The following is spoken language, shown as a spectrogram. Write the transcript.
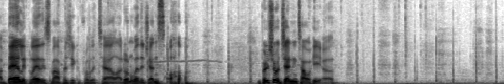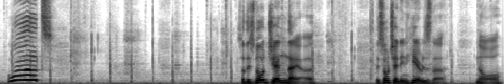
I barely play this map, as you can probably tell. I don't know where the gens are. I'm pretty sure gen tower here. What? So there's no gen there. There's no gen in here, is there? No.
